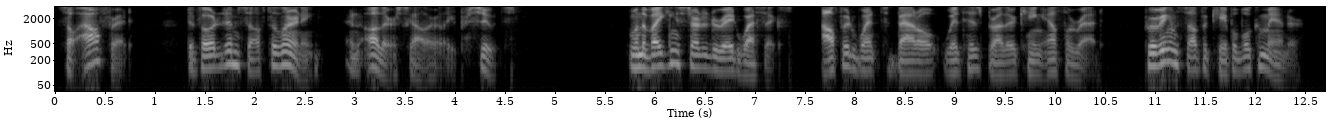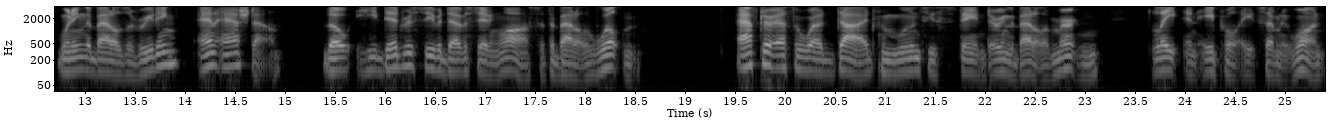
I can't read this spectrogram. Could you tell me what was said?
So Alfred devoted himself to learning and other scholarly pursuits. When the Vikings started to raid Wessex, Alfred went to battle with his brother King Ethelred, proving himself a capable commander, winning the battles of Reading and Ashdown, though he did receive a devastating loss at the Battle of Wilton. After Ethelred died from wounds he sustained during the Battle of Merton, late in April 871,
